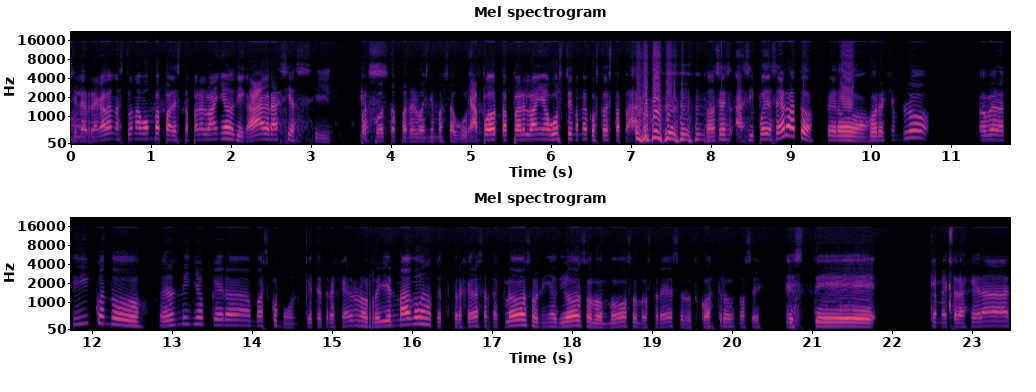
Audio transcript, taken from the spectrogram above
Si le Ah, regalan hasta una bomba para destapar el baño, diga, ah, gracias. Y ya pues, puedo tapar el baño más a gusto. ya puedo tapar el baño a gusto y no me costó destapar. Entonces, así puede ser, vato. Pero, Por ejemplo, a ver, a ti cuando eras niño, ¿qué era más común? ¿Que te trajeran los Reyes Magos o que te trajera Santa Claus o Niño Dios o los dos o los tres o los cuatro? No sé. este, que me trajera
